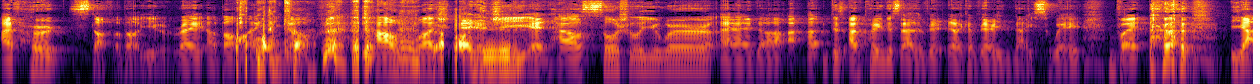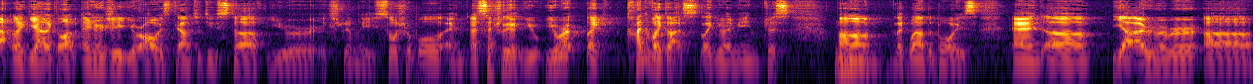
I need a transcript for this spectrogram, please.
I've heard stuff about you, right? About like Oh you know, how much Oh, energy dude. and how social you were, and uh, I, I, this I'm putting this at a very like a very nice way, but yeah, like you had like a lot of energy. You were always down to do stuff. You were extremely sociable, and essentially like you you were like kind of like us, like you know what I mean, just Mm-hmm. um like one of the boys. And um, yeah, I remember. Uh,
